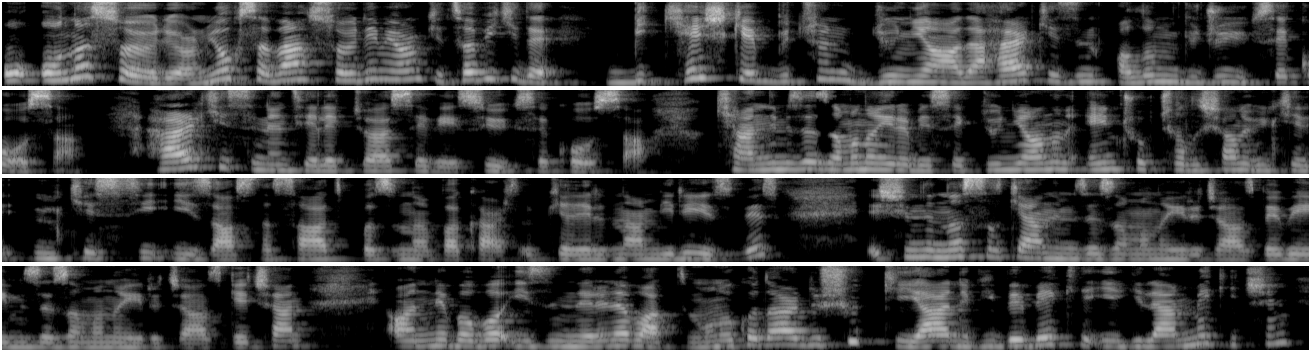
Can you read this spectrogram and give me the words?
o ona söylüyorum. Yoksa ben söylemiyorum ki tabii ki de bir keşke bütün dünyada herkesin alım gücü yüksek olsa. Herkesin entelektüel seviyesi yüksek olsa, kendimize zaman ayırabilsek, dünyanın en çok çalışan ülke ülkesiyiz aslında saat bazına bakarsak, ülkelerinden biriyiz biz. E, şimdi nasıl kendimize zaman ayıracağız, bebeğimize zaman ayıracağız? Geçen anne baba izinlerine baktım. On o kadar düşük ki yani bir bebekle ilgilenmek için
